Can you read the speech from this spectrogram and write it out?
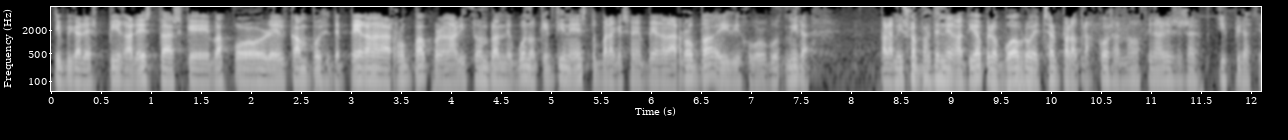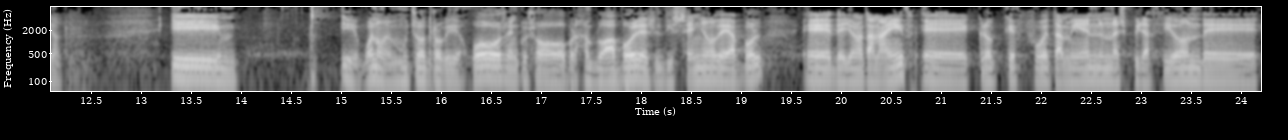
típicas espigas estas que vas por el campo y se te pegan a la ropa, pues analizó en plan de, bueno, ¿qué tiene esto para que se me pegue la ropa? Y dijo, pues, mira, para mí es una parte negativa, pero puedo aprovechar para otras cosas, ¿no? Al final es esa inspiración. Y, y bueno, en muchos otros videojuegos, incluso, por ejemplo, Apple, el diseño de Apple eh, de Jonathan Ive, eh, creo que fue también una inspiración de,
